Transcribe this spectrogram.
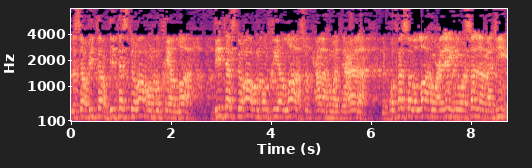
le serviteur détestera rencontrer Allah détestera rencontrer Allah subhanahu wa ta'ala. Le prophète sallallahu alayhi wa sallam a dit,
